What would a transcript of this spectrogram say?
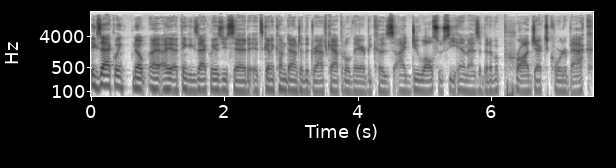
Exactly. No, I, I- think exactly as you said, it's going to come down to the draft capital there because I do also see him as a bit of a project quarterback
